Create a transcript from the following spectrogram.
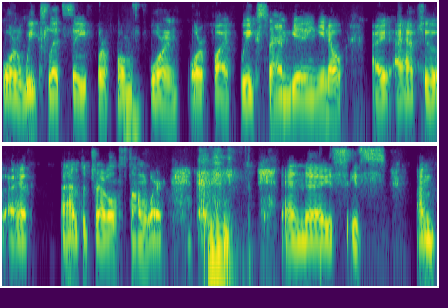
four weeks, let's say for for four and or five weeks, I'm getting, you know, I I have to I have I have to travel somewhere, Mhm. and uh, it's it's. I'm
